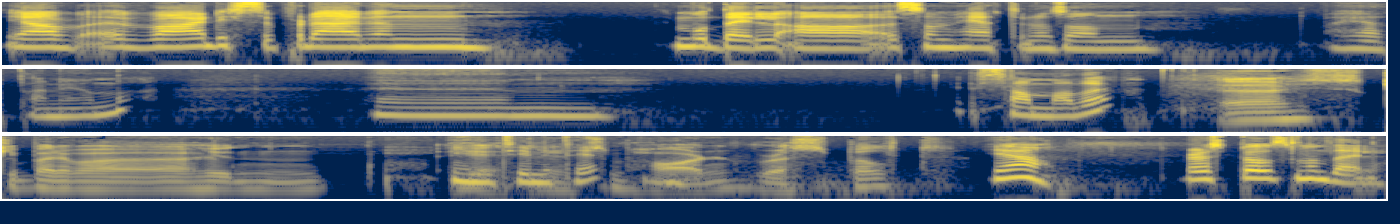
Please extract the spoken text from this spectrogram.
Ja, hva er disse? For det er en modell av, som heter noe sånn Hva heter den igjen, da? Um, samme det. Jeg husker bare hva hun heter som har den. Rustbelt. Ja. Rustbelts modell.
